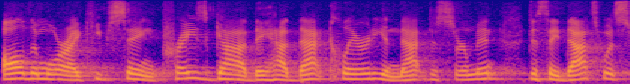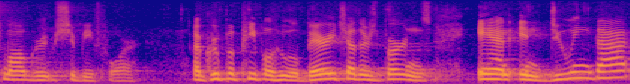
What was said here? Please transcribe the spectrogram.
all the more I keep saying, praise God, they had that clarity and that discernment to say that's what small groups should be for a group of people who will bear each other's burdens. And in doing that,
